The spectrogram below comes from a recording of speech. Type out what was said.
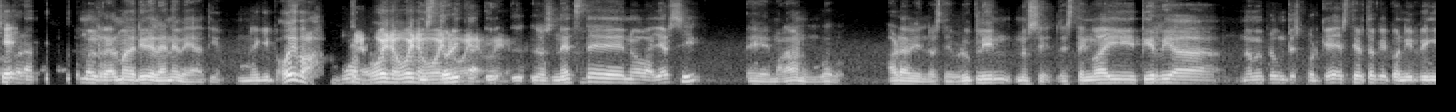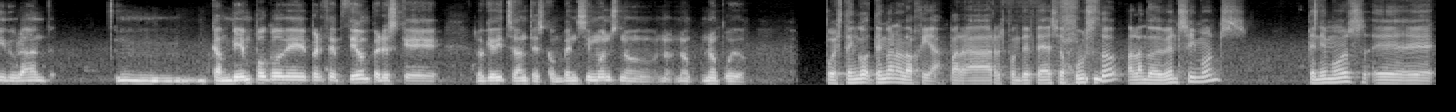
Porque- para mí son como el Real Madrid de la NBA, tío. Un equipo ¡Hoy va! Bueno, bueno, bueno, bueno, histórica. bueno, bueno. y Los Nets de Nueva Jersey eh, molaban un huevo. Ahora bien, los de Brooklyn, no sé, les tengo ahí tirria, no me preguntes por qué. Es cierto que con Irving y Durant mm, cambié un poco de percepción, pero es que lo que he dicho antes, con Ben Simmons no, no, no, no puedo. Pues tengo, tengo analogía para responderte a eso. Justo hablando de Ben Simmons, tenemos eh,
